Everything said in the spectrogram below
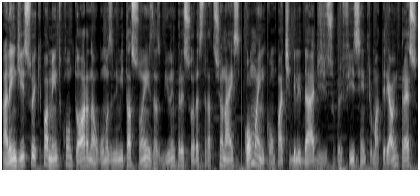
Além disso, o equipamento contorna algumas limitações das bioimpressoras tradicionais, como a incompatibilidade de superfície entre o material impresso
